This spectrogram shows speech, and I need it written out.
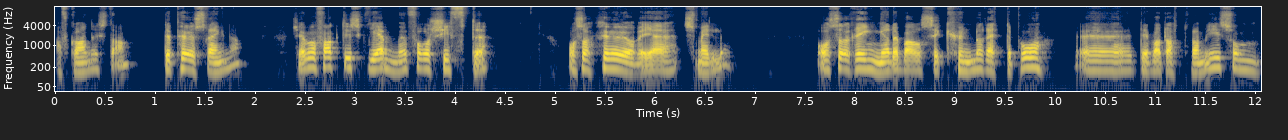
Afghanistan. Det pøsregna. Så jeg var faktisk hjemme for å skifte, og så hører jeg smellet. Og så ringer det bare sekunder etterpå. Eh, det var dattera mi som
